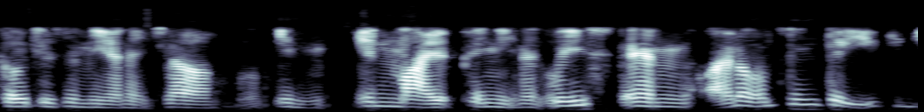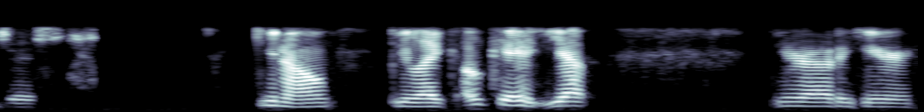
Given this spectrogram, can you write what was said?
coaches in the NHL, in in my opinion at least. And I don't think that you can just, you know, be like, okay, yep, you're out of here.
